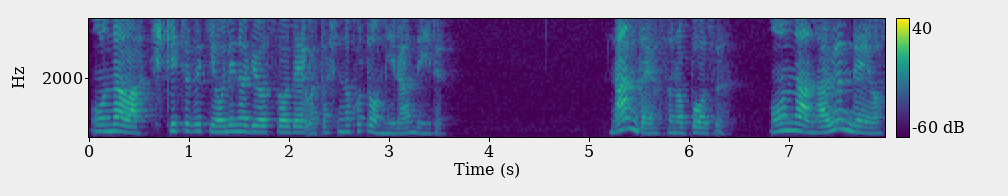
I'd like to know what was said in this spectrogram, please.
女は引き続き鬼の形相で私のことを睨んでいる。なんだよそのポーズ。女は殴んねえよ。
